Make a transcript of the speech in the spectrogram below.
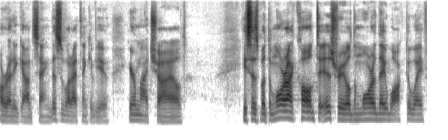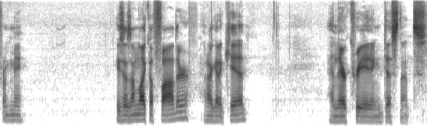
Already, God's saying, This is what I think of you. You're my child. He says, But the more I called to Israel, the more they walked away from me. He says, I'm like a father, and I got a kid, and they're creating distance.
